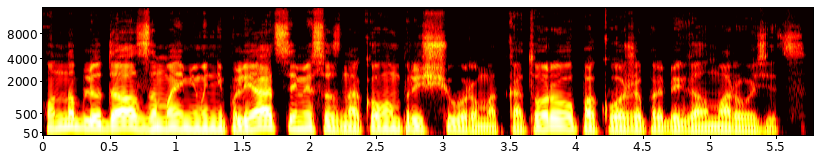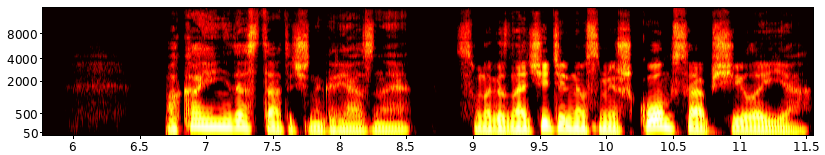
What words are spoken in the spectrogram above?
Он наблюдал за моими манипуляциями со знакомым прищуром, от которого по коже пробегал морозец. «Пока я недостаточно грязная», — с многозначительным смешком сообщила я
